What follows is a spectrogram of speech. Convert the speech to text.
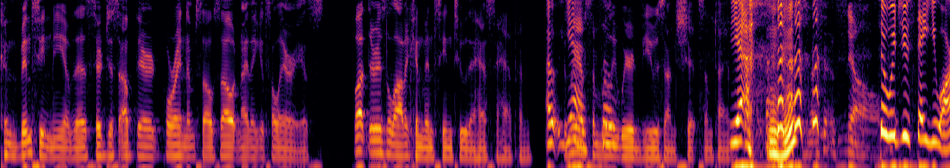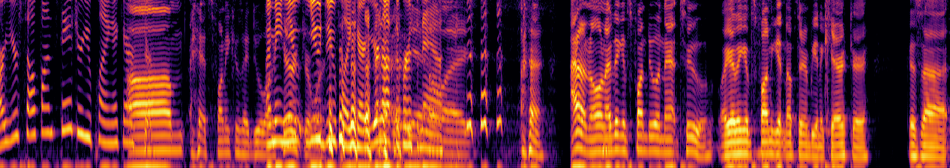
convincing me of this; they're just up there pouring themselves out, and I think it's hilarious. But there is a lot of convincing too that has to happen. Oh 'Cause yeah. we have some so, really weird views on shit sometimes. yeah. No. so would you say you are yourself on stage, or are you playing a character? Um, it's funny because I do a lot. I mean, of you character you work. do play character. You're not the person So, asked. like, I don't know, and I think it's fun doing that too. Like I think it's fun getting up there and being a character because uh,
